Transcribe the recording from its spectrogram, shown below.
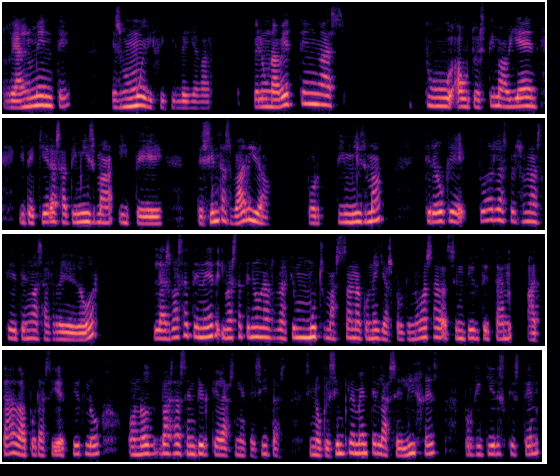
realmente es muy difícil de llegar. Pero una vez tengas tu autoestima bien y te quieras a ti misma y te, te sientas válida por ti misma, creo que todas las personas que tengas alrededor las vas a tener y vas a tener una relación mucho más sana con ellas, porque no vas a sentirte tan atada, por así decirlo, o no vas a sentir que las necesitas, sino que simplemente las eliges porque quieres que estén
